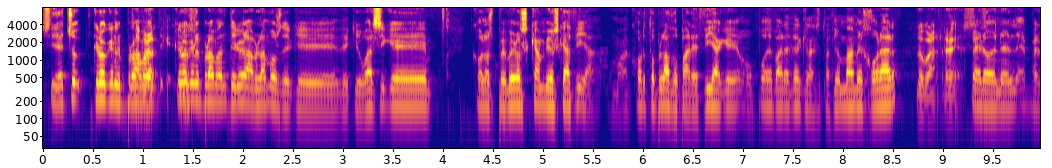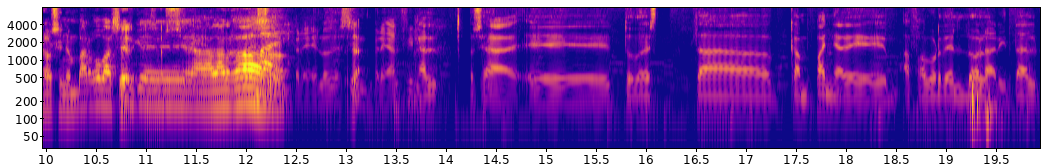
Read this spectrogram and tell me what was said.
Sí, de hecho, creo que en el programa, creo no que en el programa anterior hablamos de que, de que igual sí que con los primeros cambios que hacía, como a corto plazo parecía que, o puede parecer que la situación va a mejorar, No, pero al revés. pero, en el, pero sin embargo va a Sí, ser que sí. a la Lo larga... de siempre, lo de siempre. Al final, o sea, eh, toda esta campaña de a favor del dólar y tal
